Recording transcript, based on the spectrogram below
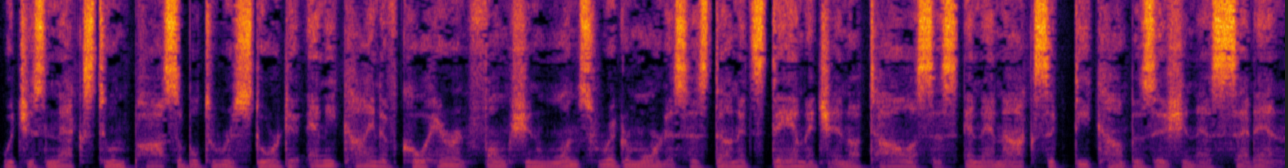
which is next to impossible to restore to any kind of coherent function once rigor mortis has done its damage and autolysis and anoxic decomposition has set in.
